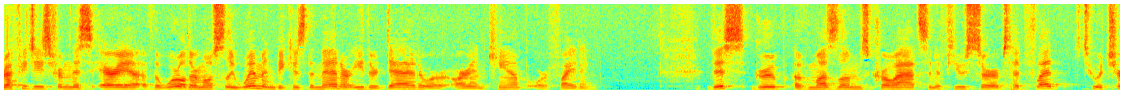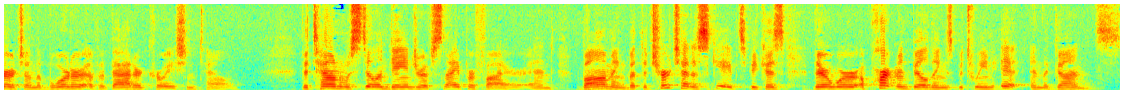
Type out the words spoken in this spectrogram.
Refugees from this area of the world are mostly women because the men are either dead or are in camp or fighting. This group of Muslims, Croats, and a few Serbs had fled to a church on the border of a battered Croatian town. The town was still in danger of sniper fire and bombing, but the church had escaped because there were apartment buildings between it and the guns.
